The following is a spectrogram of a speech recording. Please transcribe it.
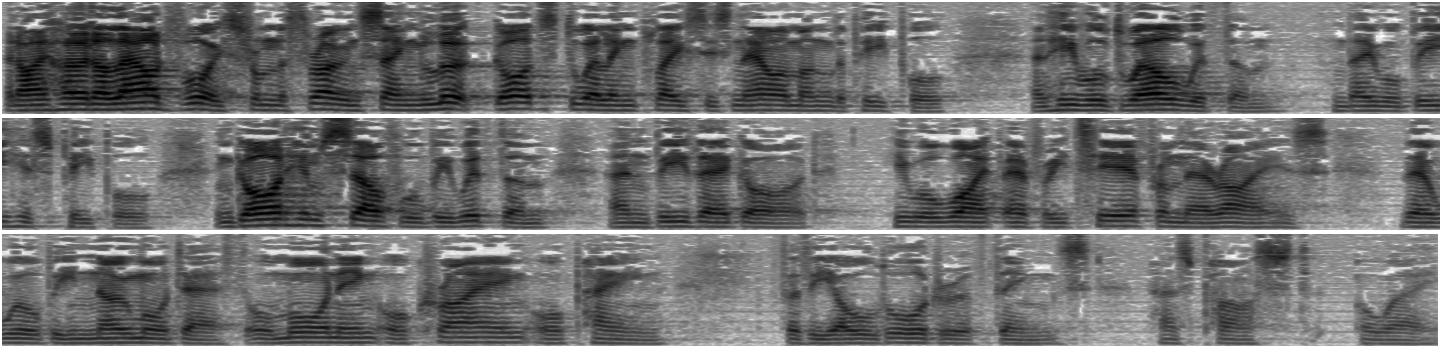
And I heard a loud voice from the throne saying, Look, God's dwelling place is now among the people, and he will dwell with them, and they will be his people. And God himself will be with them and be their God. He will wipe every tear from their eyes. There will be no more death, or mourning, or crying, or pain, for the old order of things has passed away.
